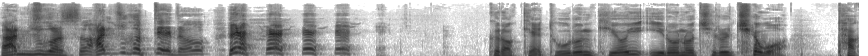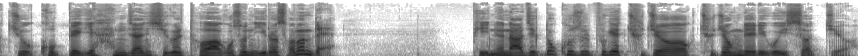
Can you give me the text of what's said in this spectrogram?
안 죽었어. 안 죽었대도. 그렇게 둘은 기어이 일어노치를 채워 탁주 곱빼기 한 잔씩을 더하고선 일어서는데 비는 아직도 구슬프게 추적추적 내리고 있었죠.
